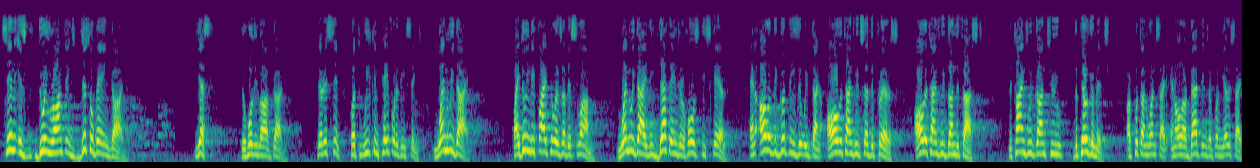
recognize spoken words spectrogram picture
Sin is doing wrong things, disobeying God. Yes, the holy law of God. There is sin, but we can pay for these things when we die. By doing the five pillars of Islam, when we die, the death angel holds the scale. And all of the good things that we've done, all the times we've said the prayers, all the times we've done the fast, the times we've gone to the pilgrimage are put on one side, and all our bad things are put on the other side.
